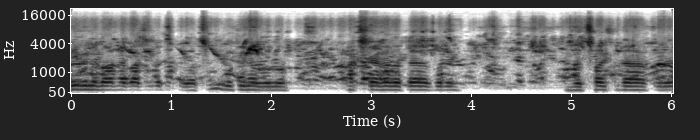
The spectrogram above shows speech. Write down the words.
বিভিন্ন ধরনের বাজিগুলো দেখতে রুটিনাগুলো আটশো হাজার টাকা করে ছয়শো টাকা করে।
